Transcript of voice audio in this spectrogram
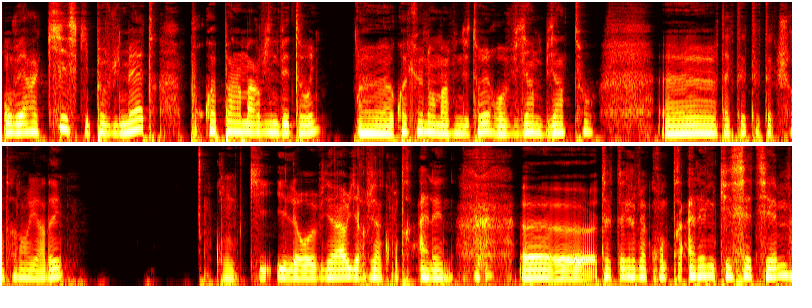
on verra qui est-ce qu'ils peuvent lui mettre, pourquoi pas un Marvin Vettori. Euh, quoique non, Marvin Vettori revient bientôt. Euh, tac, tac, tac, tac, je suis en train de regarder. contre qui il revient? Il revient contre Allen. Euh, tac, tac, il revient contre Allen qui est septième.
